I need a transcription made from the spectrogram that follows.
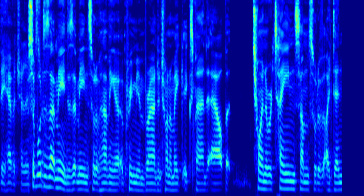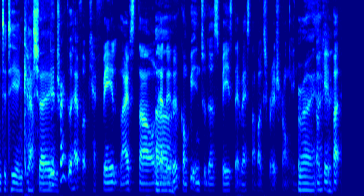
they have a challenge. So what well. does that mean? Does that mean sort of having a, a premium brand and trying to make expand it out, but trying to retain some sort of identity and Yeah, cachet? They and- try to have a cafe lifestyle that Ah. they don't compete into the space that where Starbucks is very strong in. right. Okay, but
